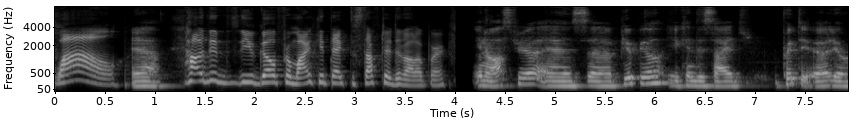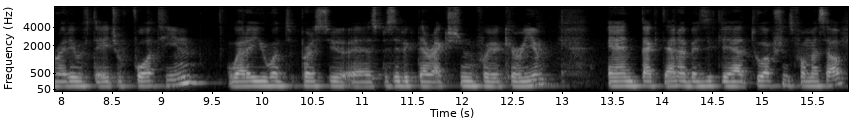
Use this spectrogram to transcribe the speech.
Wow. Yeah. How did you go from architect to software developer? In Austria, as a pupil, you can decide pretty early already with the age of 14 whether you want to pursue a specific direction for your career. And back then, I basically had two options for myself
